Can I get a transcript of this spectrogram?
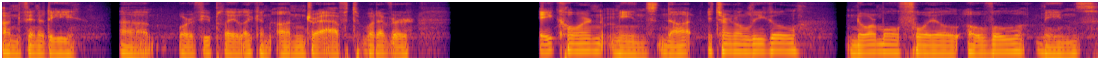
unfinity, um, or if you play like an undraft, whatever. Acorn means not eternal legal. Normal foil oval means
